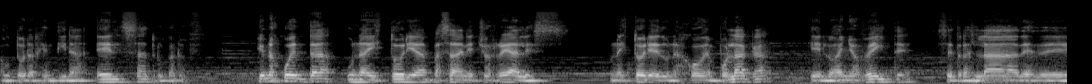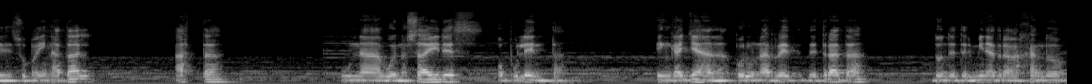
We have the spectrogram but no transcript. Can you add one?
autora argentina Elsa Trukarov, que nos cuenta una historia basada en hechos reales, una historia de una joven polaca que en los años 20 se traslada desde su país natal hasta una Buenos Aires opulenta, engañada por una red de trata donde termina trabajando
